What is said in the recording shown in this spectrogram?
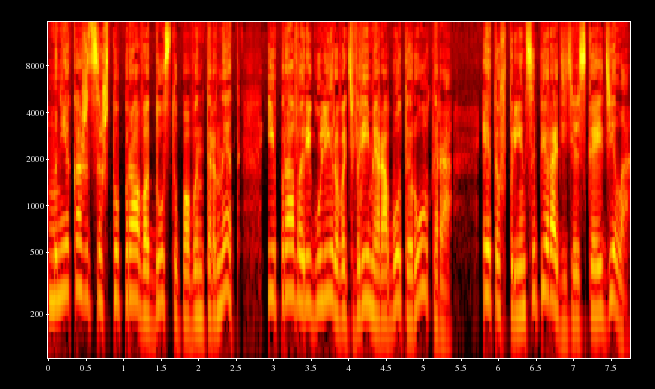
Мне кажется, что право доступа в интернет и право регулировать время работы роутера – это в принципе родительское дело.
